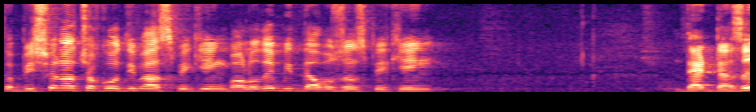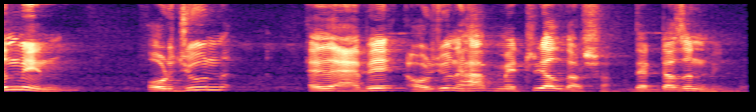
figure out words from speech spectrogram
The Vishwanath Chakravarti was speaking, Baladev Vidyabhushan speaking. That doesn't mean Arjun, Arjun have material darshan. That doesn't mean.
